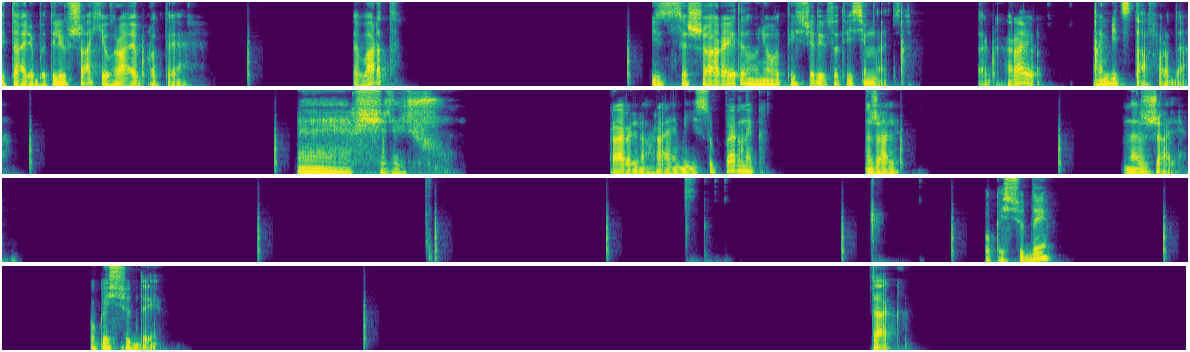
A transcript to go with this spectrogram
Вітаю любителів шахів, граю проти Тевард. Із США рейтинг у нього 1918. Так, граю Гамбіт Стаффорда. Ех, ще. Правильно грає мій суперник. На жаль. На жаль. Поки сюди. Поки сюди. Так.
